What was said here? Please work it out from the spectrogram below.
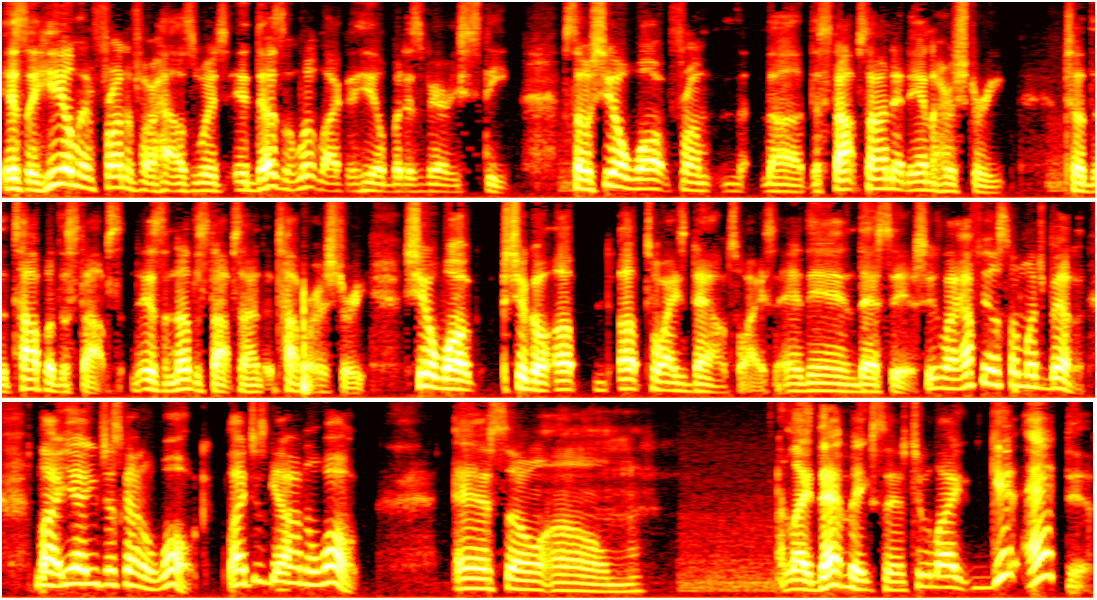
It's a hill in front of her house, which it doesn't look like a hill, but it's very steep. So she'll walk from the the stop sign at the end of her street to the top of the stops. There's another stop sign at the top of her street. She'll walk, she'll go up, up twice, down twice, and then that's it. She's like, I feel so much better. Like, yeah, you just gotta walk. Like, just get out and walk. And so, um, like that makes sense too. Like, get active.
